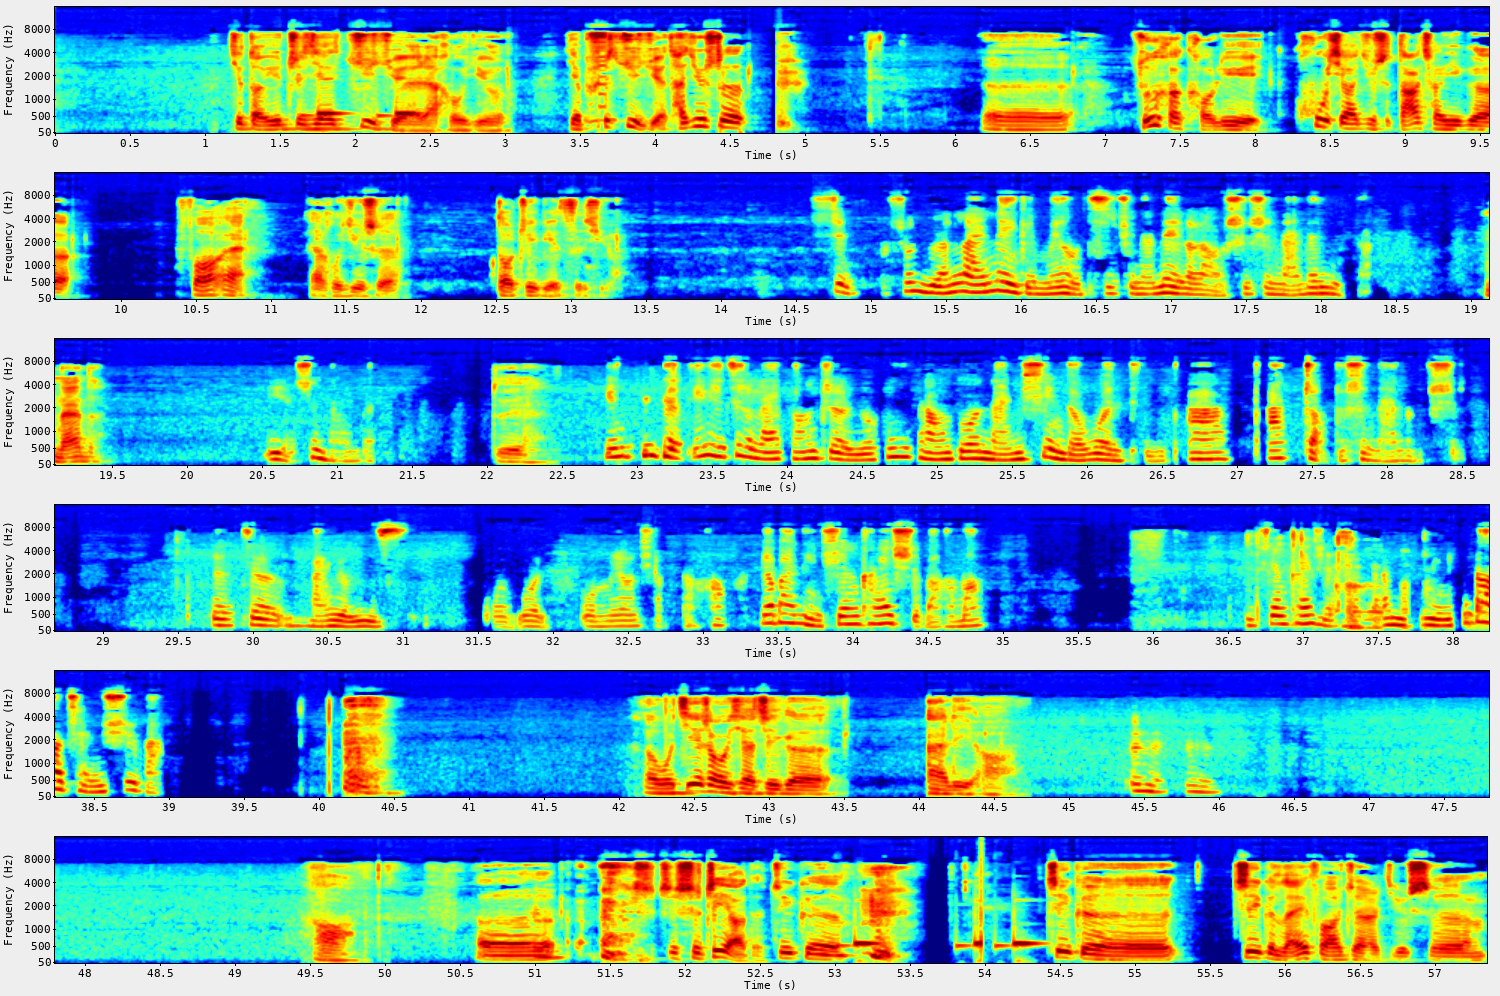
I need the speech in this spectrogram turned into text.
就等于直接拒绝，然后就也不是拒绝，他就是呃综合考虑，互相就是达成一个方案，然后就是到这边咨询。是，我说原来那个没有咨询的那个老师是男的女的？男的。也是男的。对。因为这个，因为这个来访者有非常多男性的问题，他他找的是男老师，这这蛮有意思。我我我没有想到，好，要不然你先开始吧，好吗？你先开始，你你知道程序吧？呃，我介绍一下这个案例啊。嗯嗯。哦。呃，是这是这样的，这个这个这个来访者就是，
